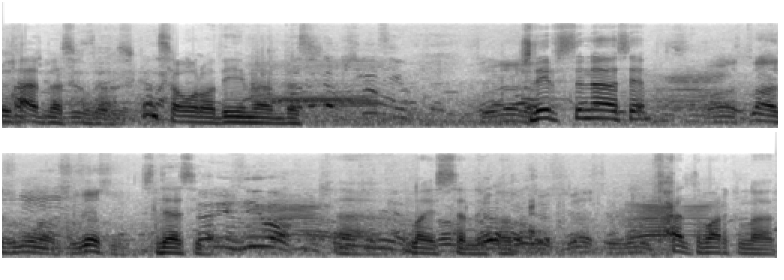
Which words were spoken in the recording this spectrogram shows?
الله. بس خلاص. كنصوروا ديما بس. اش داير في السنة ساب طلع جمهور سداسي سداسي آه. الله يسر لك فحال تبارك الله.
